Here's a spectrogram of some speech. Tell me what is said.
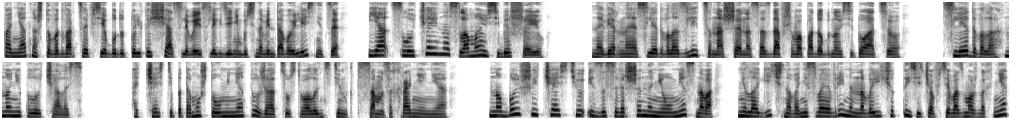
Понятно, что во дворце все будут только счастливы, если где-нибудь на винтовой лестнице я случайно сломаю себе шею. Наверное, следовало злиться на Шена, создавшего подобную ситуацию. Следовало, но не получалось. Отчасти потому, что у меня тоже отсутствовал инстинкт самосохранения, но большей частью из-за совершенно неуместного, нелогичного, несвоевременного еще тысяча всевозможных «не»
